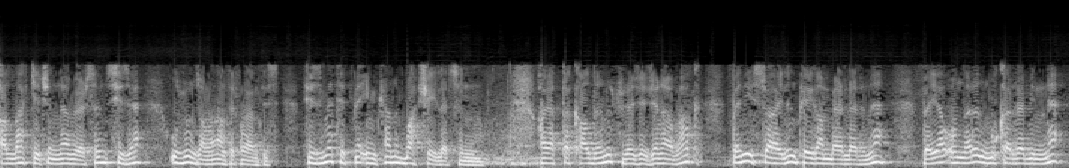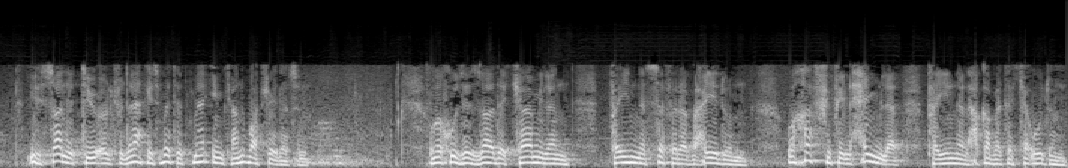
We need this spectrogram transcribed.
Allah geçinden versin size uzun zaman antiparantez hizmet etme imkanı bahşeylesin. Hayatta kaldığınız sürece Cenab-ı Hak Beni İsrail'in peygamberlerine veya onların mukarrebinine ihsan ettiği ölçüde hizmet etme imkanı bahşeylesin. Ve huzizzade kamilen fe inne sefere ba'idun ve haffifil himle fe innel akabete keudun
